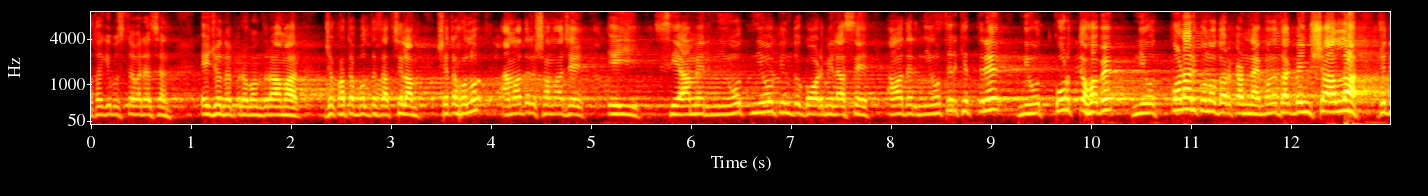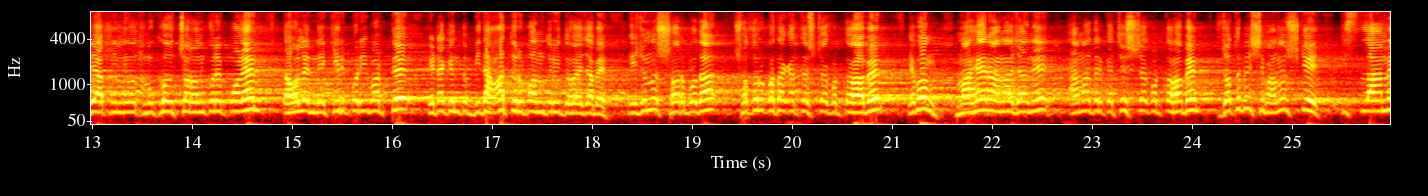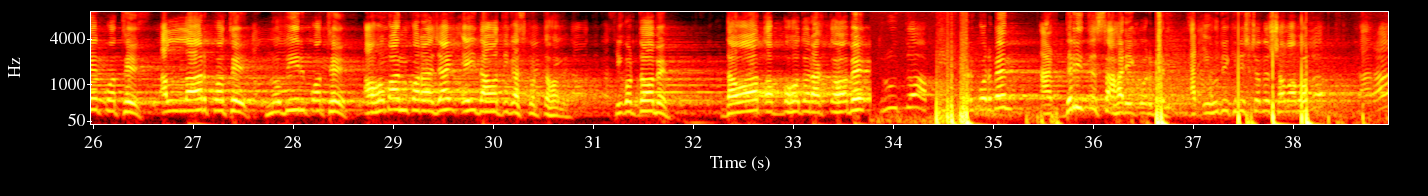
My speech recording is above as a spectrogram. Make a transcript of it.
কথা কি বুঝতে পেরেছেন? এই জন্য প্রিয় বন্ধুরা আমার যে কথা বলতে চাচ্ছিলাম, সেটা হলো আমাদের সমাজে এই সিয়ামের নিয়ত নিয়েও কিন্তু গড়মিল আছে। আমাদের নিয়তের ক্ষেত্রে নিয়ত করতে হবে, নিয়ত পড়ার কোনো দরকার নাই। মনে থাকবে ইনশাআল্লাহ, যদি আপনি নিয়ত মুখ উচ্চারণ করে পড়েন, তাহলে নেকির পরিবর্তে এটা কিন্তু বিদাহাতে রূপান্তরিত হয়ে যাবে। এই জন্য সর্বদা সতর্ক থাকার চেষ্টা করতে হবে এবং মাহের আনাজানে আমাদেরকে চেষ্টা করতে হবে, যত বেশি মানুষকে ইসলামের পথে, আল্লাহর পথে, নবীর পথে আহ্বান করা যায়, এই দাওয়াতি কাজ করতে হবে। কি করতে হবে? দাওয়াত অব্যাহত রাখতে হবে। দ্রুত আপনি ইফতার করবেন আর দেরিতে সাহারি করবেন। আর ইহুদি খ্রিস্টানদের স্বভাব হলো, তারা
